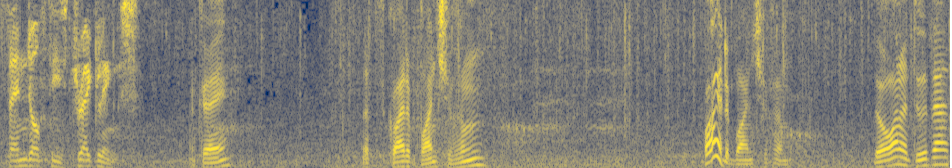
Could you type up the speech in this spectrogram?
fend off these dreglings. Okay. That's quite a bunch of them. Quite a bunch of them. Do I want to do that?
